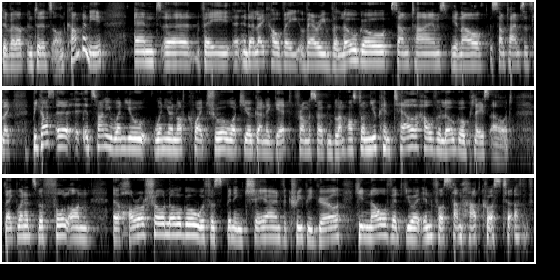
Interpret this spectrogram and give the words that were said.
developed into its own company, and uh, they and I like how they vary the logo sometimes. You know, sometimes it's like because uh, it's funny when you when you're not quite sure what you're gonna get from a certain Blumhouse film, you can tell how the logo plays out. Like when it's the full on uh, horror show logo with a spinning chair and the creepy girl, you know that you are in for some hardcore stuff.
